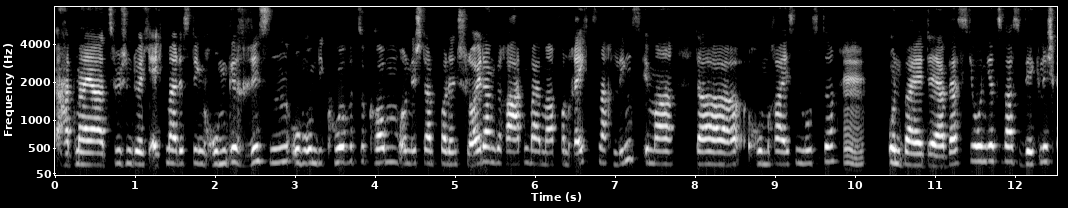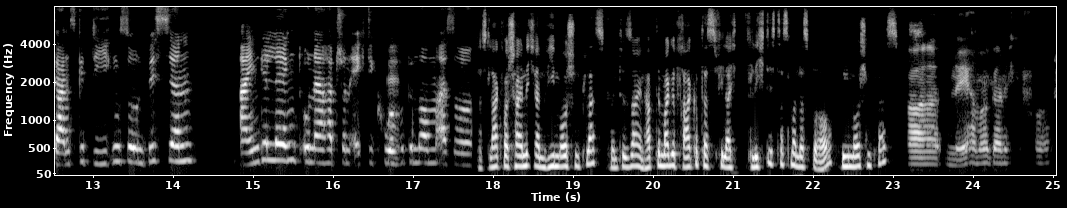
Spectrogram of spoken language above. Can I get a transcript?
hat man ja zwischendurch echt mal das Ding rumgerissen, um um die Kurve zu kommen und ist dann voll ins Schleudern geraten, weil man von rechts nach links immer da rumreißen musste. Mhm. Und bei der Version jetzt war es wirklich ganz gediegen, so ein bisschen eingelenkt und er hat schon echt die Kurve genommen. Also das lag wahrscheinlich an V-Motion Plus, könnte sein. Habt ihr mal gefragt, ob das vielleicht Pflicht ist, dass man das braucht, V-Motion Plus? Ah, nee, haben wir gar nicht gefragt.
